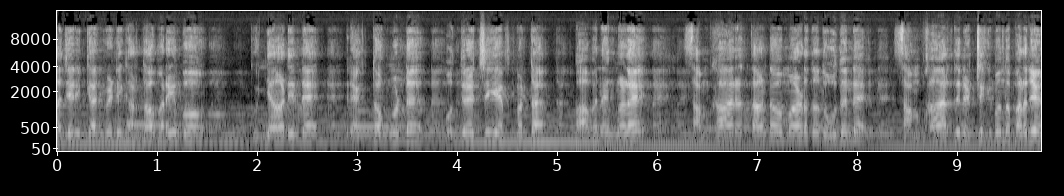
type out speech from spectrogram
ആചരിക്കാൻ വേണ്ടി കർത്താവ് പറയുമ്പോ കുഞ്ഞാടിന്റെ രക്തം കൊണ്ട് മുദ്ര ചെയ്യപ്പെട്ട ഭവനങ്ങളെ സംഹാര താണ്ഡവമാടുന്ന ദൂതന്റെ സംഹാരത്തിന് രക്ഷിക്കുമെന്ന് പറഞ്ഞ്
